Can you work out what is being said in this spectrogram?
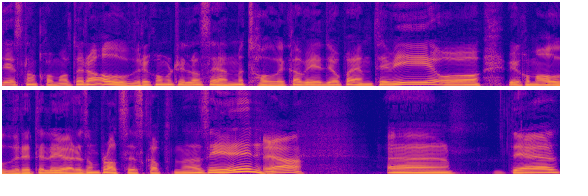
de snakka om at dere aldri kommer til å se en Metallica-video på MTV, og vi kommer aldri til å gjøre som plateselskapene sier. Ja. Uh, det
